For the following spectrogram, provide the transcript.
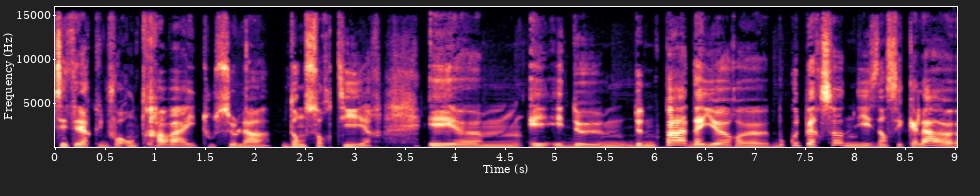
C'est-à-dire qu'une fois on travaille tout cela, d'en sortir et, euh, et, et de, de ne pas, d'ailleurs, euh, beaucoup de personnes disent dans ces cas-là, euh,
